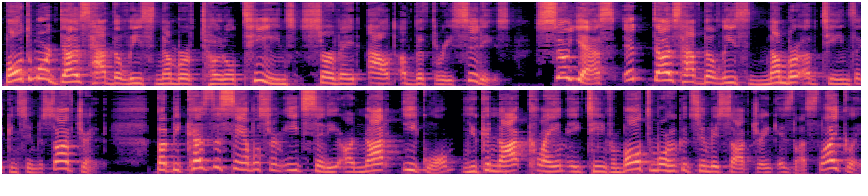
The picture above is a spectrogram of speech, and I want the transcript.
Baltimore does have the least number of total teens surveyed out of the three cities. So yes, it does have the least number of teens that consumed a soft drink. But because the samples from each city are not equal, you cannot claim a teen from Baltimore who consumed a soft drink is less likely.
